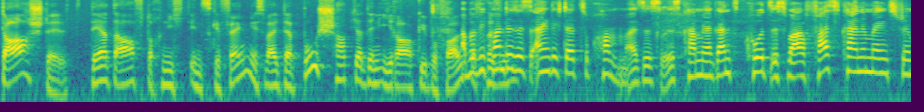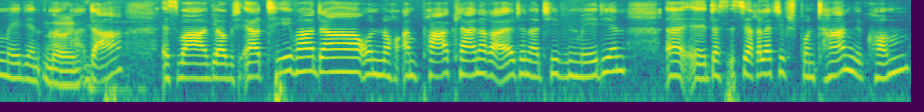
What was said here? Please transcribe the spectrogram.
darstellt, der darf doch nicht ins Gefängnis, weil der Bush hat ja den Irak überfallen. Aber wie konnte das eigentlich dazu kommen? Also es, es kam ja ganz kurz, es war fast keine Mainstream-Medien äh, da. Es war, glaube ich, RT war da und noch ein paar kleinere alternativen Medien. Äh, äh, das ist ja relativ spontan gekommen,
